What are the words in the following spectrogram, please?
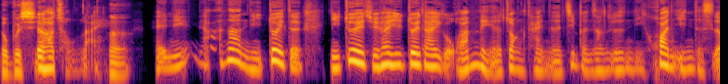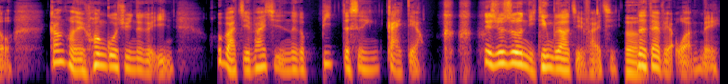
都不行，都要重来。嗯，哎，你那你对的，你对节拍器对到一个完美的状态呢，基本上就是你换音的时候，刚好你换过去那个音。会把节拍器的那个 B 的声音盖掉，也就是说你听不到节拍器，那代表完美。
